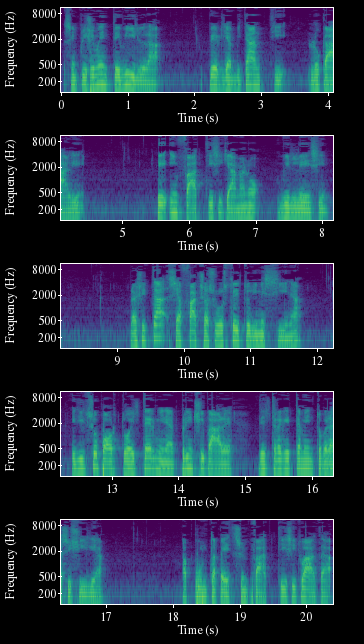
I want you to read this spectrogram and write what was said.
semplicemente villa per gli abitanti locali che infatti si chiamano villesi. La città si affaccia sullo stretto di Messina ed il suo porto è il terminal principale del traghettamento per la Sicilia. A Punta Pezzo, infatti, situata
